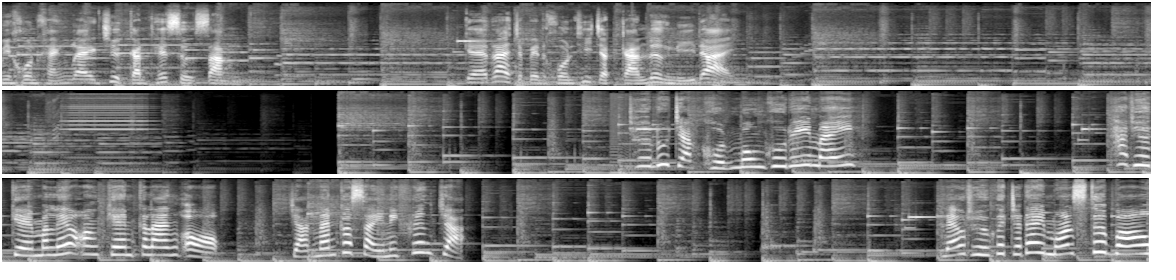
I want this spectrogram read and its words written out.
มีคนแข็งแรงชื่อกันเทสึซัง แกน่าจะเป็นคนที่จัดการเรื่องนี้ได้ จักขนมงคุรี่ไหม ถ้าเธอแกะมาแล้วเอาแกนกลางออก จากนั้นก็ใส่ในเครื่องจักร แล้วเธอก็จะได้มอนสเตอร์บอล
